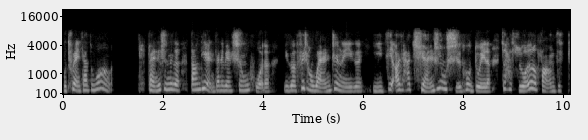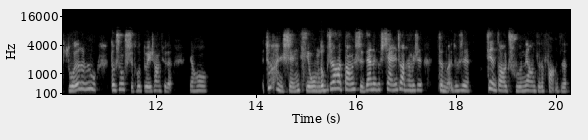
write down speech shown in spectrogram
我突然一下子忘了。反正就是那个当地人在那边生活的一个非常完整的一个遗迹，而且它全是用石头堆的，就它所有的房子、所有的路都是用石头堆上去的，然后就很神奇，我们都不知道当时在那个山上他们是怎么就是建造出那样子的房子，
